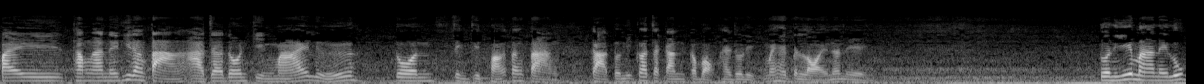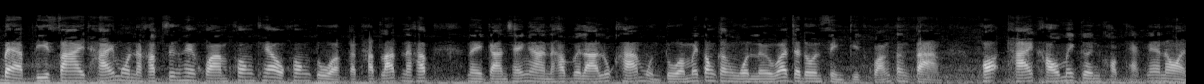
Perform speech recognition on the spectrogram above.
ไปทำงานในที่ต่างๆ อาจจะโดนกิ่งไม้หรือโดนสิ่งกีดขวางต่างๆ กาดตัวนี้ก็จะกันกระบอกไฮดรอลิกไม่ให้เป็นรอยนั่นเอง ตัวนี้มาในรูปแบบดีไซน์ท้ายมนนะครับ ซึ่งให้ความคล่องแคล่วคล่องตัวกระทัดรัดนะครับ ในการใช้งานนะครับ เวลาลูกค้าหมุนตัวไม่ต้องกังวลเลยว่าจะโดนสิ่งกีดขวางต่างๆ เพราะท้ายเขาไม่เกินขอบแท็กแน่นอน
